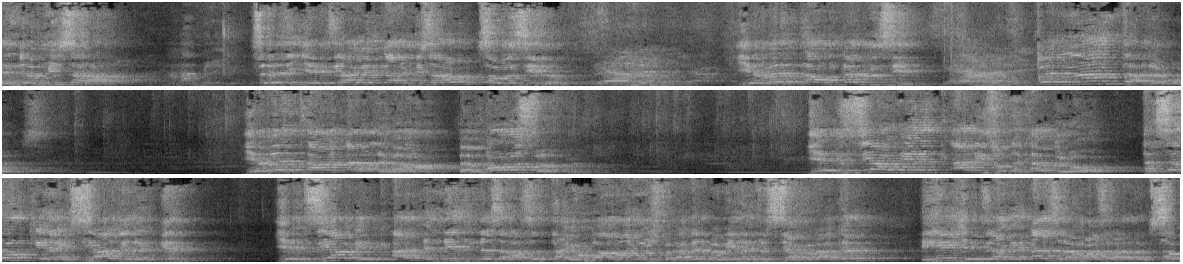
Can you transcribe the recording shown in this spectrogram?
እንደሚሰራ። ስለዚህ የእግዚአብሔር ቃል የሚሰራው ሰው ምን ሲል ነው? የመጣውን ቃል ምን ሲል? በእናንተ አለ ጳውሎስ። የመጣ ቃል አለ በማ? በጳውሎስ በኩል። የእግዚአብሔርን ቃል ይዞ ተቀብሎ ተሰሎንቄ ላይ ሲያገለግል የእግዚአብሔር ቃል እንዴት እንደሰራ ስታዩ በአማኞች መካከል በቤተ ክርስቲያን መካከል ይሄ የእግዚአብሔር ቃል ስለማስራለም ሰው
